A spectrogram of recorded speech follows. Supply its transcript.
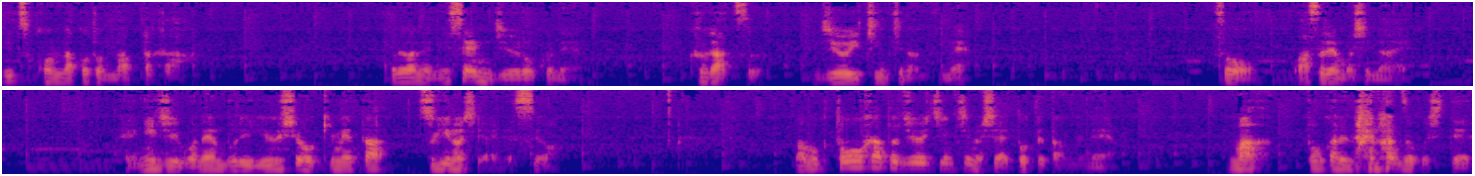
いつこんなことになったか。これはね、2016年9月11日なんですね。そう、忘れもしない。25年ぶり優勝を決めた次の試合ですよ。まあ、僕10日と11日の試合取ってたんでね、まあ10日で大満足して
